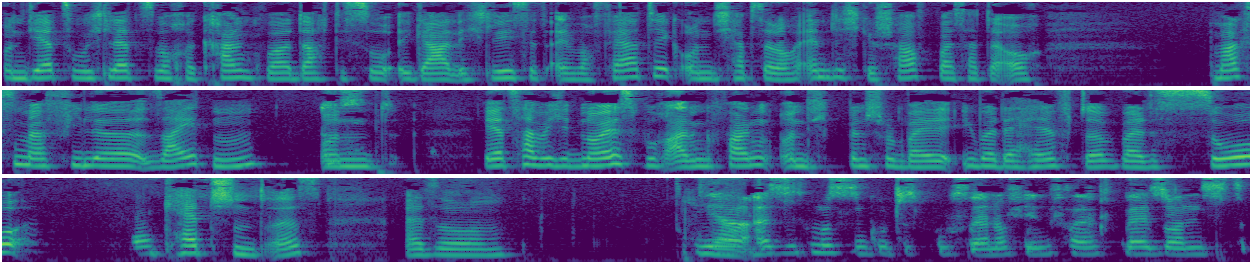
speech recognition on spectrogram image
Und jetzt, wo ich letzte Woche krank war, dachte ich so, egal, ich lese jetzt einfach fertig. Und ich habe es dann auch endlich geschafft, weil es hatte auch maximal viele Seiten. Und jetzt habe ich ein neues Buch angefangen und ich bin schon bei über der Hälfte, weil das so catchend ist. Also. Ja, ja also es muss ein gutes Buch sein, auf jeden Fall. Weil sonst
